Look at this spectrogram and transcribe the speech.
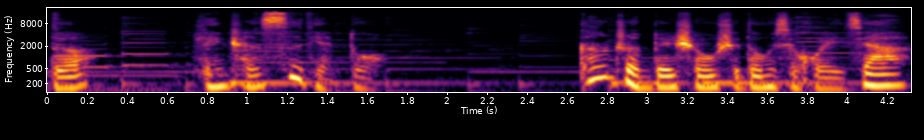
得，凌晨四点多。刚准备收拾东西回家，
